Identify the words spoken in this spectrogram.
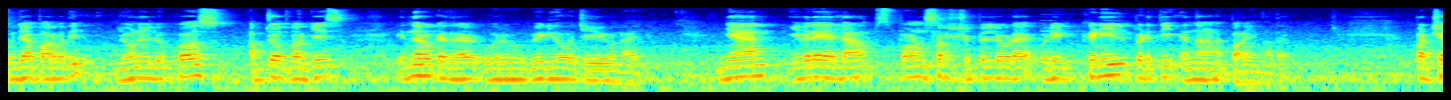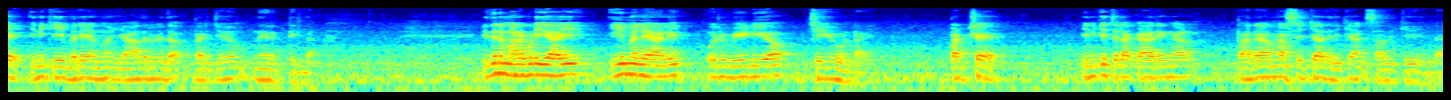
സുജ പാർവതി ജോണി ലുക്കോസ് അബ്ജോത് വർഗീസ് എന്നിവർക്കെതിരായി ഒരു വീഡിയോ ചെയ്യുകയുണ്ടായി. ഞാൻ ഇവരെയെല്ലാം സ്പോൺസർഷിപ്പിലൂടെ ഒരു കെണിയിൽപ്പെടുത്തി എന്നാണ് പറയുന്നത്. പക്ഷേ എനിക്ക് ഇവരെയൊന്നും യാതൊരുവിധ പരിചയവും നേരിട്ടില്ല. ഇതിന് മറുപടിയായി ഈ മലയാളി ഒരു വീഡിയോ ചെയ്യുകയുണ്ടായി. പക്ഷേ എനിക്ക് ചില കാര്യങ്ങൾ പരാമർശിക്കാതിരിക്കാൻ സാധിക്കുകയില്ല.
